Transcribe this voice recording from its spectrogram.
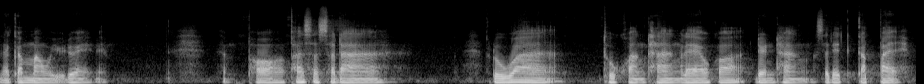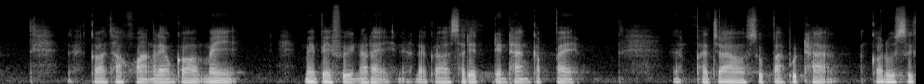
แล้วก็เมาอยู่ด้วยนะพอพระศาสดา รู้ว่าถูกขวางทางแล้วก็เดินทางเสด็จกลับไปนะก็ถ้าขวางแล้วก็ไม่ไม่ไปฝืนอะไรนะแล้วก็เสด็จเดินทางกลับไปนะพระเจ้าสุปาพุทธะก็รู้สึก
